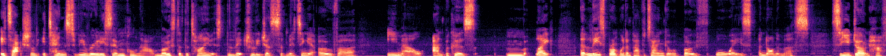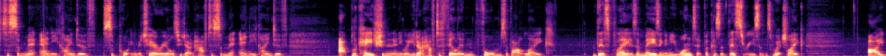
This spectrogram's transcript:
It's actually it tends to be really simple now. Most of the time, it's literally just submitting it over email, and because like at least Bruntwood and Papatango are both always anonymous. So you don't have to submit any kind of supporting materials, you don't have to submit any kind of application in any way, you don't have to fill in forms about like this play is amazing and you want it because of this reasons, which like I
